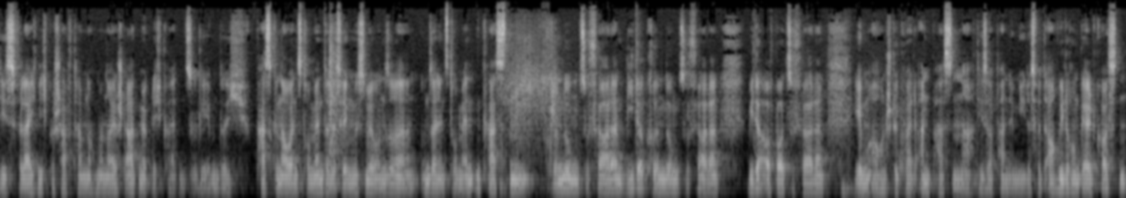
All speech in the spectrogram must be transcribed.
die es vielleicht nicht geschafft haben, nochmal neue Startmöglichkeiten zu geben durch passgenaue Instrumente. deswegen müssen wir unsere, unseren Instrumentenkasten, Gründungen zu fördern, Wiedergründungen zu fördern, Wiederaufbau zu fördern, eben auch ein Stück weit anpassen nach dieser Pandemie. Das wird auch wiederum Geld kosten.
